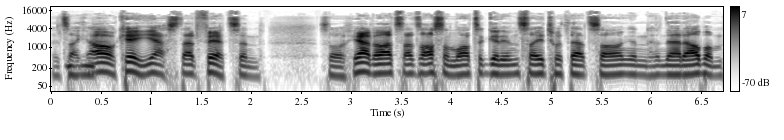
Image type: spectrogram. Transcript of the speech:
It's like, Mm-hmm. oh, okay, yes, that fits. And so, yeah, no, that's that's awesome. Lots of good insights with that song and, and that album.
